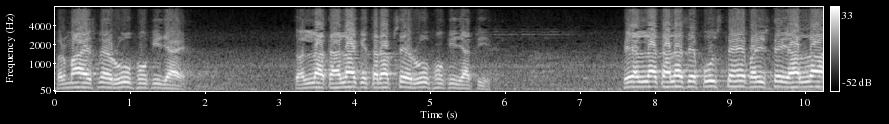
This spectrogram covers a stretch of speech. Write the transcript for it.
فرما، اس میں روح پھونکی جائے۔ تو اللہ تعالیٰ کی طرف سے روح پھونکی جاتی ہے۔ پھر اللہ تعالیٰ سے پوچھتے ہیں فرشتے، یا اللہ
